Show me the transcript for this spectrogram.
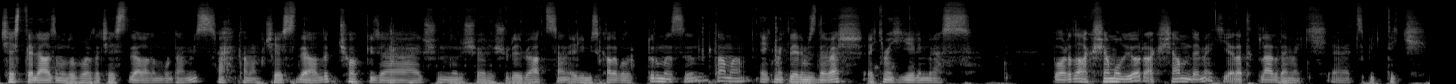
Chest de lazım olur bu arada. Chest'i de alalım buradan biz. Heh tamam. Chest'i de aldık. Çok güzel. Şunları şöyle şuraya bir atsan elimiz kalabalık durmasın. Tamam. Ekmeklerimizi de ver. Ekmek yiyelim biraz. Bu arada akşam oluyor. Akşam demek yaratıklar demek. Evet bittik.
